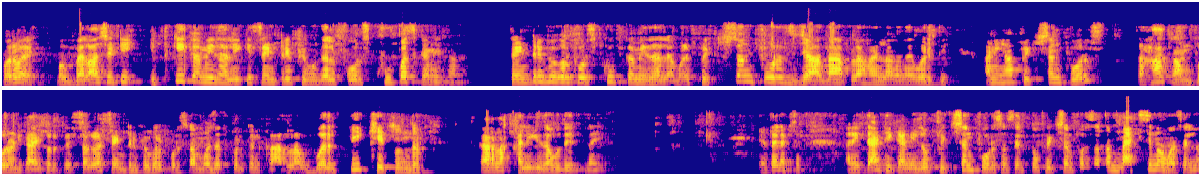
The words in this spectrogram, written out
बरोबर आहे? मग वेलॉसिटी इतकी कमी झाली की सेंट्रीफ्युगल फोर्स खूपच कमी झाला. सेंट्रीफ्युगल फोर्स खूप कमी झाल्यामुळे फ्रिक्शन फोर्स ज्यादा आपला व्हायला लागलाय वरती. आणि हा फ्रिक्शन फोर्स हा कॉम्पोनंट काय करतोय? सगळं सेंट्रिफ्युगल फोर्सला मदत करतो आणि कारला वरती खेचून धरतो कारला खाली जाऊ देत नाही. येते लक्षात? आणि त्या ठिकाणी जो फ्रिक्शन फोर्स असेल तो फ्रिक्शन फोर्स आता मॅक्सिमम असेल ना?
